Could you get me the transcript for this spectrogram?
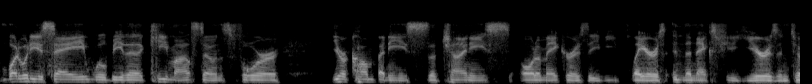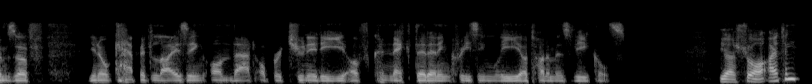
what would you say will be the key milestones for your companies, the Chinese automakers, the EV players in the next few years in terms of you know, capitalizing on that opportunity of connected and increasingly autonomous vehicles? Yeah, sure. I think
